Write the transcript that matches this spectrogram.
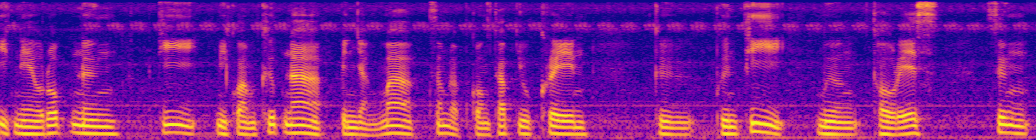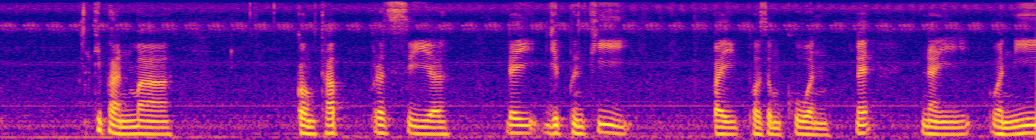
อีกแนวรบหนึ่งที่มีความคืบหน้าเป็นอย่างมากสำหรับกองทัพยูเครน คือพื้นที่เมืองทอร์เรส ซึ่งที่ผ่านมากองทัพรัสเซียได้ยึดพื้นที่ไปพอสมควร และในวันนี้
